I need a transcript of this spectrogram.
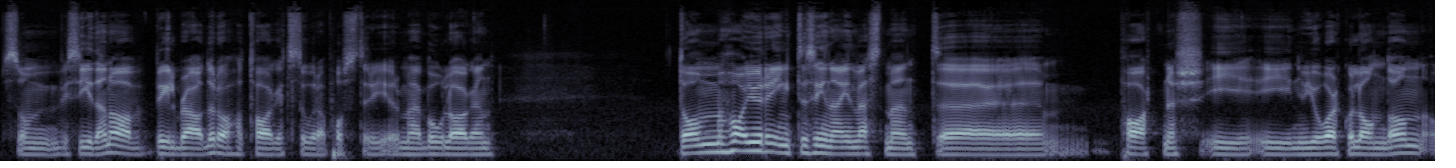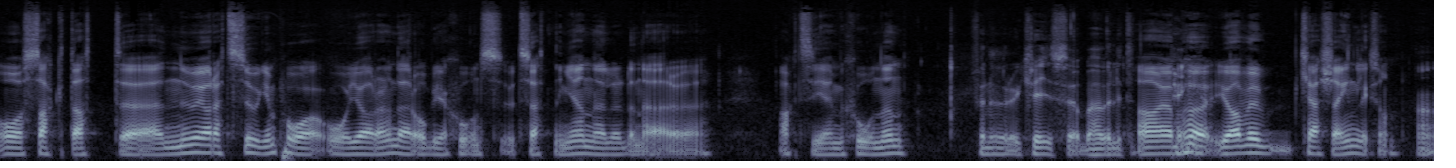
som vid sidan av Bill Browder då har tagit stora poster i de här bolagen. De har ju ringt till sina investment eh, partners i, i New York och London och sagt att eh, nu är jag rätt sugen på att göra den där obligationsutsättningen eller den där eh, aktieemissionen. För nu är det kris och jag behöver lite Ja, jag, pengar. behöver, jag vill casha in liksom. Ja.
